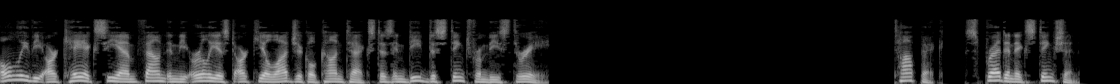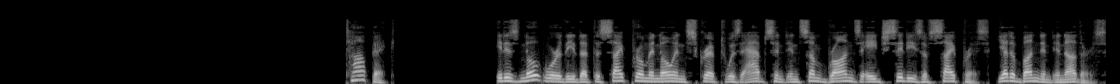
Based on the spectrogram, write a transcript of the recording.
Only the archaic CM found in the earliest archaeological context is indeed distinct from these three. Spread and extinction It is noteworthy that the Cypro-Minoan script was absent in some Bronze Age cities of Cyprus, yet abundant in others.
